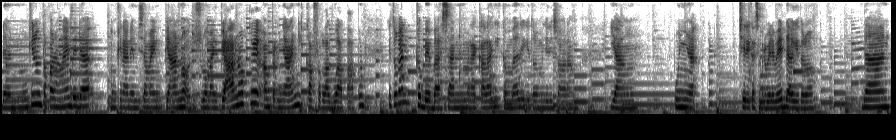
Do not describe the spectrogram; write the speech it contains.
Dan mungkin untuk orang lain beda mungkin ada yang bisa main piano terus lo main piano kayak hampir nyanyi cover lagu apa pun. Itu kan kebebasan mereka lagi kembali gitu loh menjadi seorang yang punya ciri khas berbeda-beda gitu loh. Dan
